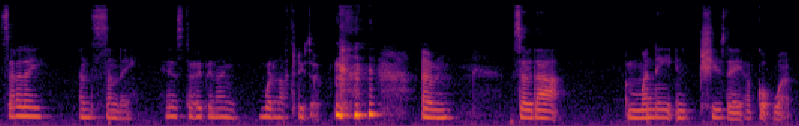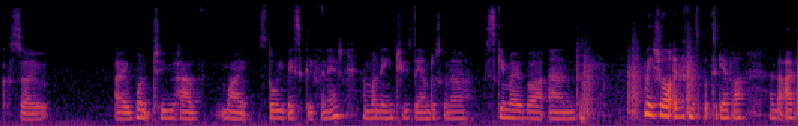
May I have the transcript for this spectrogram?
Saturday and Sunday. Here's to hoping I'm well enough to do so. um, so that Monday and Tuesday I've got work, so I want to have my story basically finished. And Monday and Tuesday I'm just gonna skim over and make sure everything's put together and that I've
